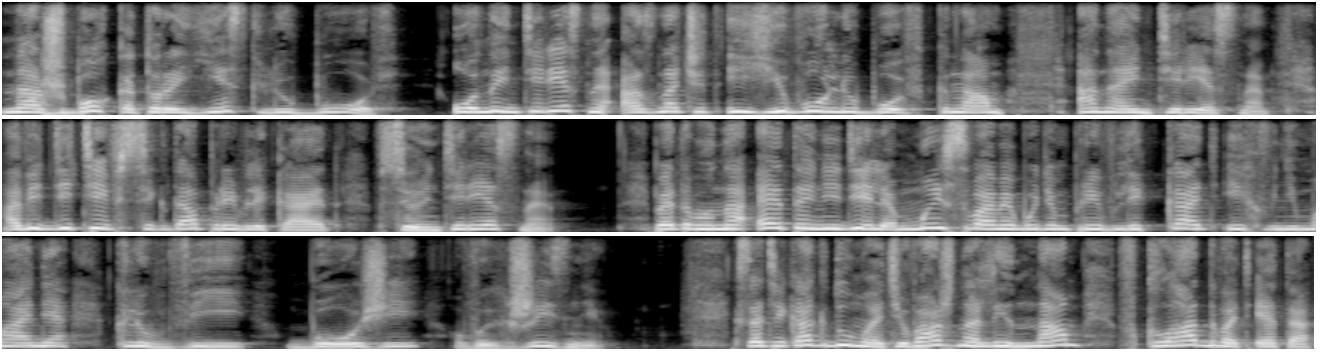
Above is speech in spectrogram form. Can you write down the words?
Наш Бог, который есть любовь. Он интересный, а значит и его любовь к нам, она интересная. А ведь детей всегда привлекает все интересное. Поэтому на этой неделе мы с вами будем привлекать их внимание к любви Божьей в их жизни. Кстати, как думаете, важно ли нам вкладывать это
